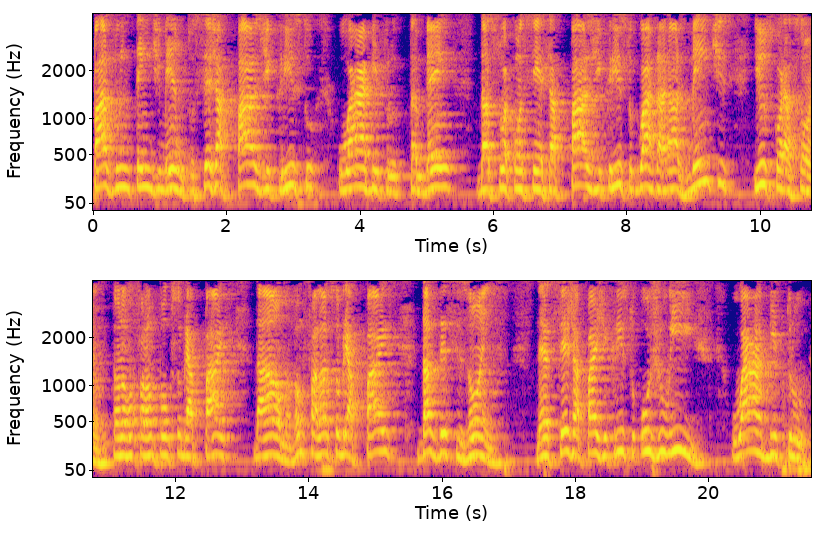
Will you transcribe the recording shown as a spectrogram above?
paz do entendimento, seja a paz de Cristo o árbitro também da sua consciência. A paz de Cristo guardará as mentes e os corações. Então nós vamos falar um pouco sobre a paz da alma, vamos falar sobre a paz das decisões, né? Seja a paz de Cristo o juiz, o árbitro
